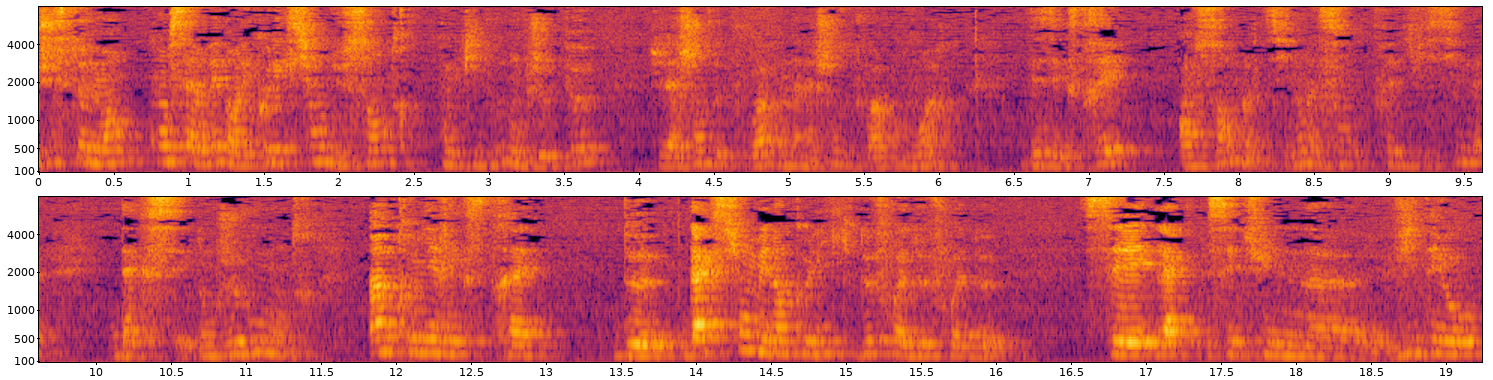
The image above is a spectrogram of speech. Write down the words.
justement conservées dans les collections du centre Pompidou, donc je peux, j'ai la chance de pouvoir, on a la chance de pouvoir voir des extraits ensemble, sinon elles sont très difficiles d'accès. Donc je vous montre un premier extrait d'action mélancolique 2 x 2 x 2. C'est une euh, vidéo,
